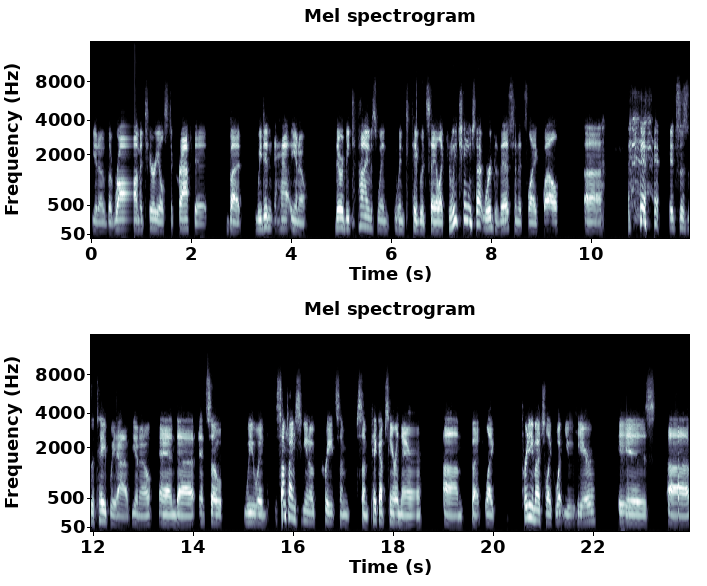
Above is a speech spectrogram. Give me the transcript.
you know, the raw materials to craft it, but we didn't have, you know, there would be times when when Tig would say like, "Can we change that word to this?" And it's like, well, uh, it's just the tape we have, you know, and uh, and so we would sometimes you know create some some pickups here and there. Um, but like pretty much like what you hear is uh,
